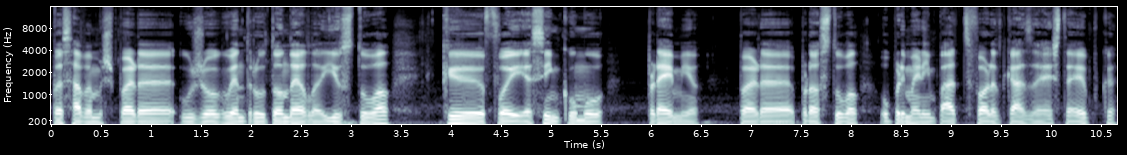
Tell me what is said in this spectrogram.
passávamos para o jogo entre o Tondela e o Setúbal, que foi assim como prémio para, para o Setúbal, o primeiro empate fora de casa esta época.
